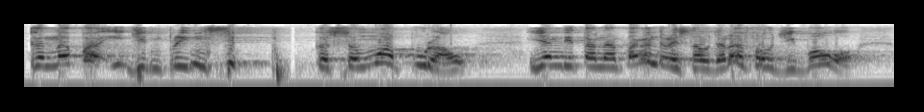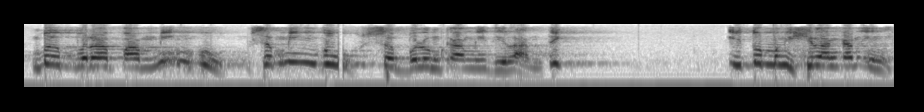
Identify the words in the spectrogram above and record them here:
kenapa izin prinsip ke semua pulau yang ditandatangani oleh saudara Fauji Bowo beberapa minggu, seminggu sebelum kami dilantik itu menghilangkan ini.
